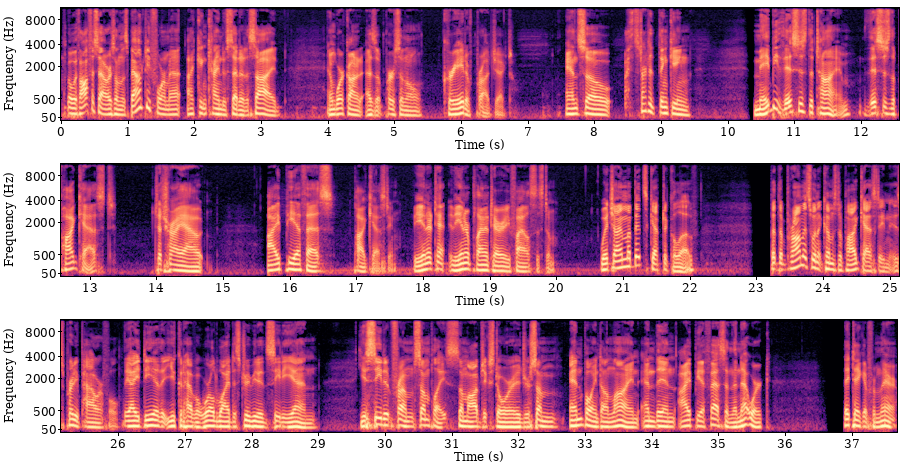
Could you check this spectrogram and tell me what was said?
But with office hours on this bounty format, I can kind of set it aside and work on it as a personal creative project. And so I started thinking maybe this is the time, this is the podcast to try out IPFS podcasting, the, inter- the interplanetary file system, which I'm a bit skeptical of but the promise when it comes to podcasting is pretty powerful. The idea that you could have a worldwide distributed CDN, you seed it from someplace, some object storage or some endpoint online, and then IPFS and the network, they take it from there.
